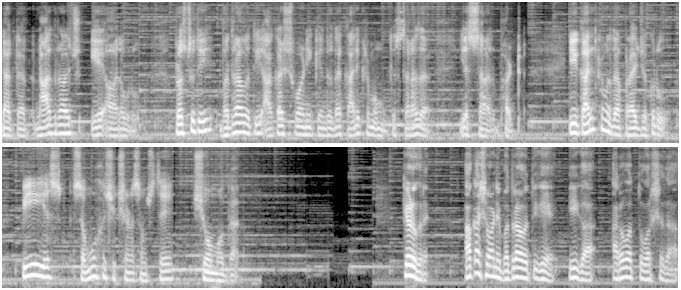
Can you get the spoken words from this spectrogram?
ಡಾಕ್ಟರ್ ನಾಗರಾಜ್ ಎ ಆರ್ ಅವರು. ಪ್ರಸ್ತುತಿ ಭದ್ರಾವತಿ ಆಕಾಶವಾಣಿ ಕೇಂದ್ರದ ಕಾರ್ಯಕ್ರಮ ಮುಖ್ಯಸ್ಥರಾದ ಎಸ್ ಆರ್ ಭಟ್. ಈ ಕಾರ್ಯಕ್ರಮದ ಪ್ರಾಯೋಜಕರು ಪಿಇಎಸ್ ಸಮೂಹ ಶಿಕ್ಷಣ ಸಂಸ್ಥೆ ಶಿವಮೊಗ್ಗ. ಕೇಳುಗರೆ, ಆಕಾಶವಾಣಿ ಭದ್ರಾವತಿಗೆ ಈಗ ಅರವತ್ತು ವರ್ಷದ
